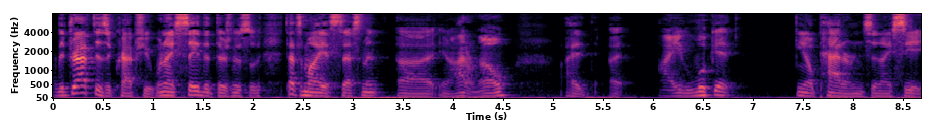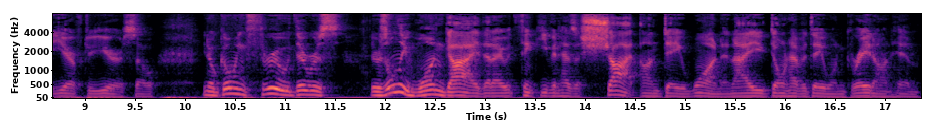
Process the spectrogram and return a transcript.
the draft is a crapshoot. When I say that there's no, that's my assessment. Uh, you know, I don't know. I, I I look at you know patterns and I see it year after year. So, you know, going through there was there's only one guy that I would think even has a shot on day one, and I don't have a day one grade on him.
